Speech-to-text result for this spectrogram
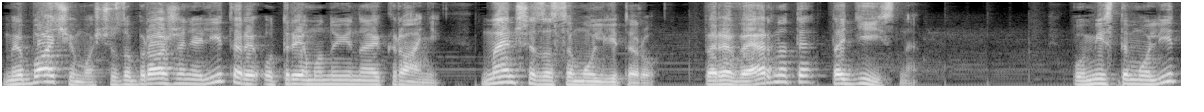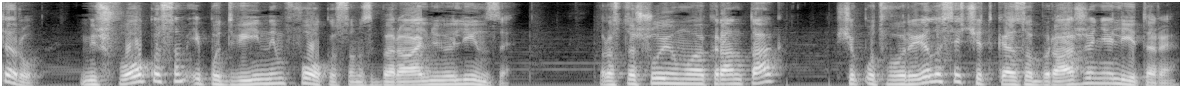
Ми бачимо, що зображення літери, отриманої на екрані, менше за саму літеру, перевернуте та дійсне. Помістимо літеру між фокусом і подвійним фокусом збиральної лінзи. Розташуємо екран так, щоб утворилося чітке зображення літери.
